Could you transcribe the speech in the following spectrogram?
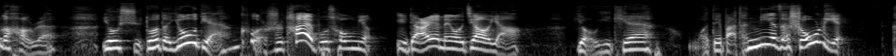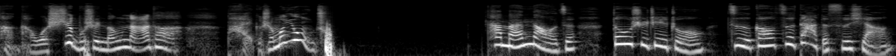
个好人，有许多的优点，可是太不聪明，一点也没有教养。有一天，我得把它捏在手里，看看我是不是能拿它派个什么用处。他满脑子都是这种自高自大的思想，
